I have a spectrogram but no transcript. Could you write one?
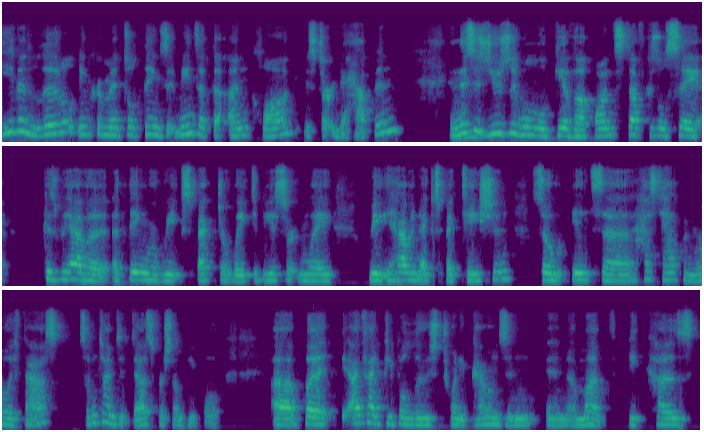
even little incremental things, it means that the unclog is starting to happen. And this is usually when we'll give up on stuff because we'll say, because we have a, a thing where we expect our weight to be a certain way. We have an expectation, so it's uh, has to happen really fast. Sometimes it does for some people, uh, but I've had people lose 20 pounds in in a month because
